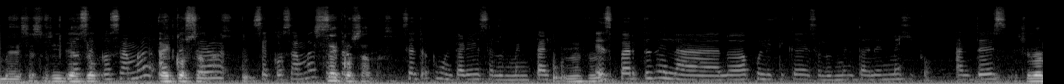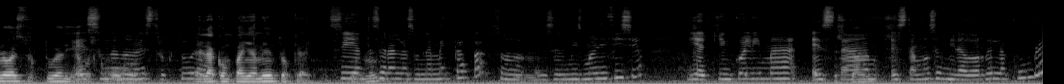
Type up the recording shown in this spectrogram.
me decías, sí, Los ecosamas. Ecosamas. Secosamas. Centro, centro, Comunitario de Salud Mental. Es parte de la nueva política de salud mental en México. Antes... Es una nueva estructura, digamos. Es una nueva estructura. El acompañamiento que hay. Sí, antes eran las UNM capa, son, es el mismo edificio y aquí en Colima está, estamos en Mirador de la Cumbre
